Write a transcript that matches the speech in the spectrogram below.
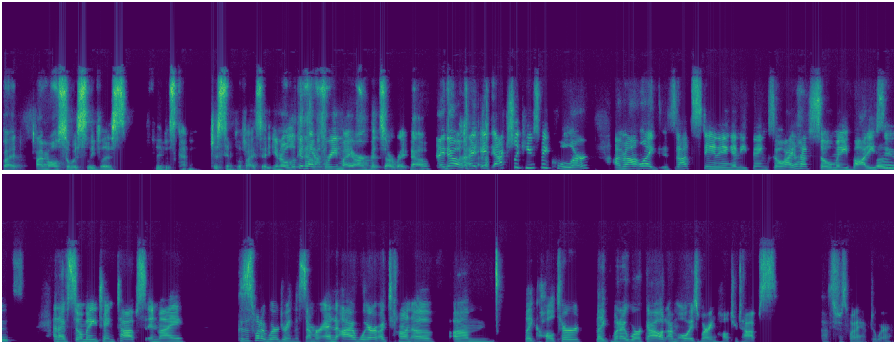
but I'm also a sleeveless. Sleeveless kind of just simplifies it. You know, look at how yeah. free my armpits are right now. I know I, it actually keeps me cooler. I'm not like it's not staining anything. So I have so many bodysuits and I have so many tank tops in my because that's what I wear during the summer. And I wear a ton of um like halter. Like when I work out, I'm always wearing halter tops. That's just what I have to wear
